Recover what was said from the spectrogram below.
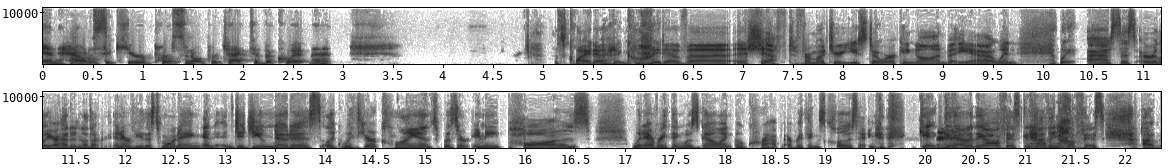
and how to secure personal protective equipment that's quite a quite of a, a, shift from what you're used to working on. But yeah, when wait, I asked this earlier, I had another interview this morning, and did you notice, like with your clients, was there any pause when everything was going? Oh crap, everything's closing. get get out of the office. Get out of the office. Um,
